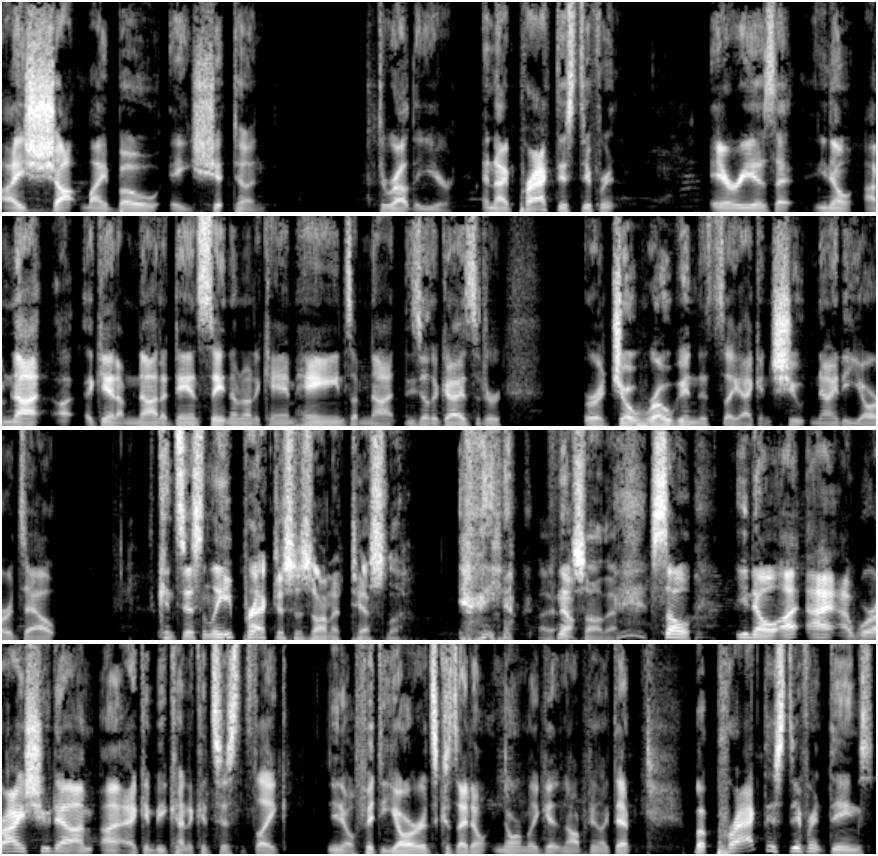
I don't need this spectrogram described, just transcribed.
I shot my bow a shit ton throughout the year, and I practiced different areas that you know I'm not uh, again I'm not a Dan Staton, I'm not a Cam Hanes, I'm not these other guys that are or a Joe Rogan that's like I can shoot 90 yards out consistently. He practices on a Tesla. yeah, I, no, I saw that. so you know, I, I, I where I shoot out, I'm, I, I can be kind of consistent, like you know, 50 yards because I don't normally get an opportunity like that. But practice different things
